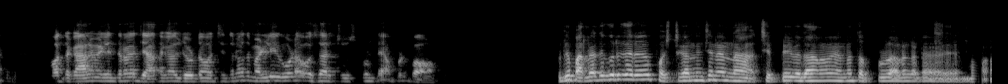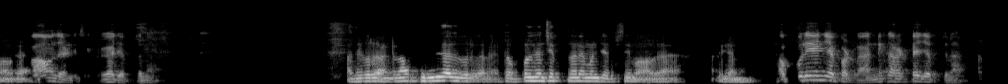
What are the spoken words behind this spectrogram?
కొంతకాలం వెళ్ళిన తర్వాత జాతకాలు చూడడం వచ్చిన తర్వాత మళ్ళీ కూడా ఒకసారి చూసుకుంటే అప్పుడు బాగుంటుంది. కొద్దిగా పర్లేదు గురుగారు. ఫస్ట్ గారి నుంచి నేను చెప్పే విధానం ఏమన్నా తప్పులు మామూలుగా బాగుందండి. చక్కగా చెప్తున్నారు. అది గురు అంటే నాకు తెలియదు కాదు గురుగారు. తప్పులు నేను చెప్తున్నానేమని చెప్పి మామూలుగా అడిగాను. తప్పులేం చెప్పట్లే. అన్ని కరెక్టే చెప్తున్నారు.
